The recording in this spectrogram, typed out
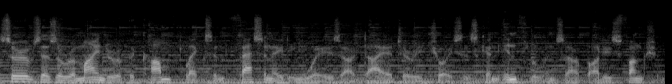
serves as a reminder of the complex and fascinating ways our dietary choices can influence our body's function.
